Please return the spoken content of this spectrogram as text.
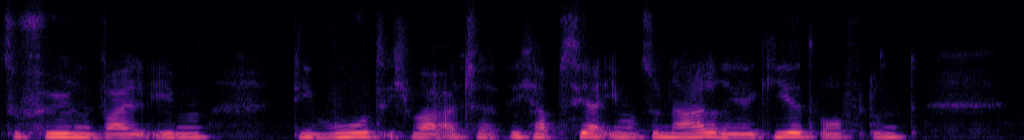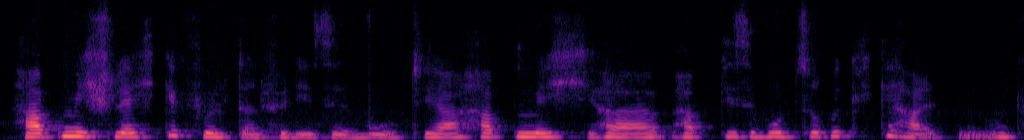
zu fühlen, weil eben die Wut, ich war, ich habe sehr emotional reagiert oft und habe mich schlecht gefühlt dann für diese Wut. Ja, habe mich, habe diese Wut zurückgehalten und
